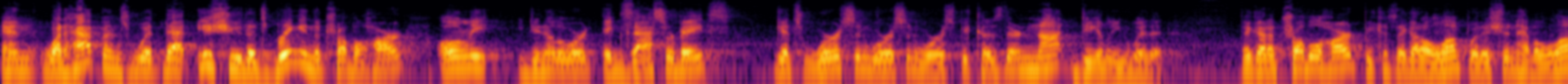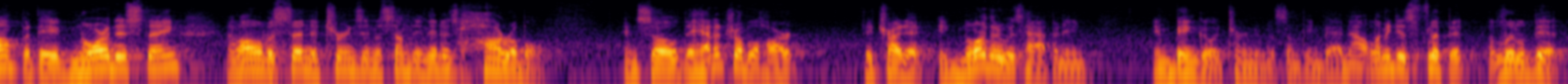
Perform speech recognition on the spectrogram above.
And what happens with that issue that's bringing the troubled heart only, do you know the word, exacerbates? Gets worse and worse and worse because they're not dealing with it. They got a trouble heart because they got a lump where they shouldn't have a lump, but they ignore this thing, and all of a sudden it turns into something that is horrible. And so they had a trouble heart. They try to ignore that it was happening, and bingo, it turned into something bad. Now, let me just flip it a little bit.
